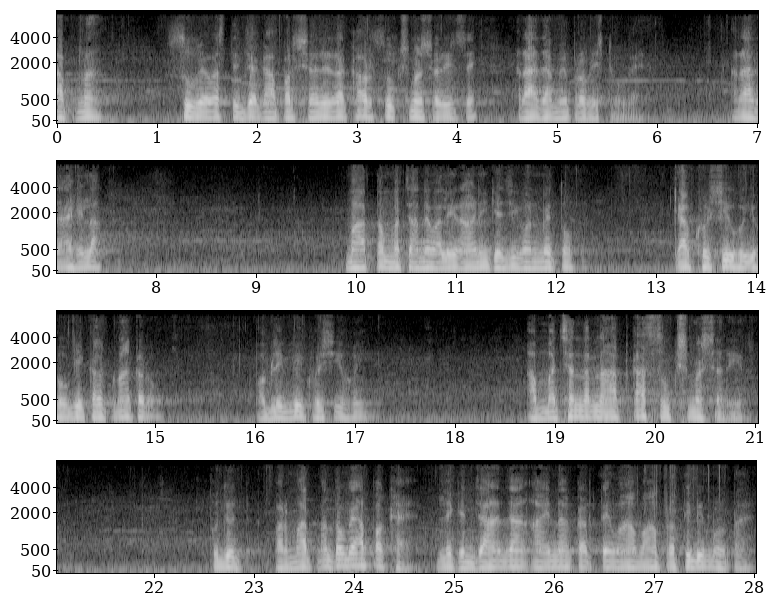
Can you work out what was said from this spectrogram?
अपना सुव्यवस्थित जगह पर शरीर रखा और सूक्ष्म शरीर से राजा में प्रविष्ट हो गए। राजा हिला। मातम मचाने वाली रानी के जीवन में तो क्या खुशी हुई होगी कल्पना करो। पब्लिक भी खुशी हुई। अब मच्छंद्र नाथ का सूक्ष्म शरीर। तो जो परमात्मा तो व्यापक है, लेकिन जहाँ जहाँ आयना करते हैं, वहाँ वहाँ प्रतिबिंब होता है।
